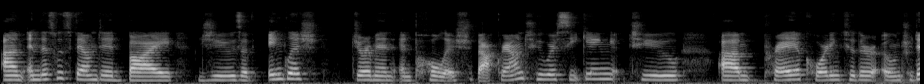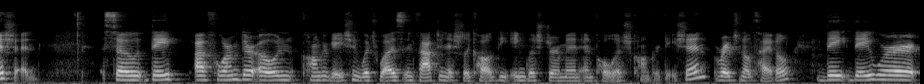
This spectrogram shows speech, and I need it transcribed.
Um, and this was founded by Jews of English, German, and Polish background who were seeking to um, pray according to their own tradition. So they uh, formed their own congregation, which was in fact initially called the English, German, and Polish Congregation. Original title. They they were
